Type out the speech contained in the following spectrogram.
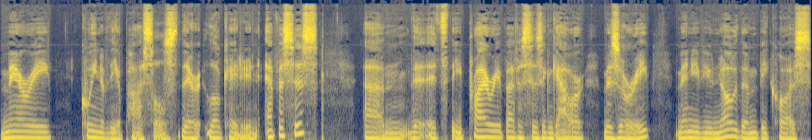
Mary, Queen of the Apostles. They're located in Ephesus. Um, the, it's the Priory of Ephesus in Gower, Missouri. Many of you know them because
